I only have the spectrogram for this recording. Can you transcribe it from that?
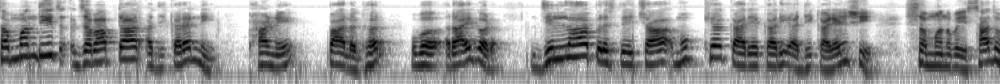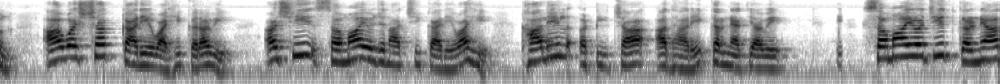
संबंधित जबाबदार अधिकाऱ्यांनी ठाणे पालघर व रायगड जिल्हा परिषदेच्या मुख्य कार्यकारी अधिकाऱ्यांशी समन्वय साधून आवश्यक कार्यवाही करावी अशी समायोजनाची कार्यवाही खालील अटीच्या आधारे करण्यात यावे. समायोजित करण्यात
